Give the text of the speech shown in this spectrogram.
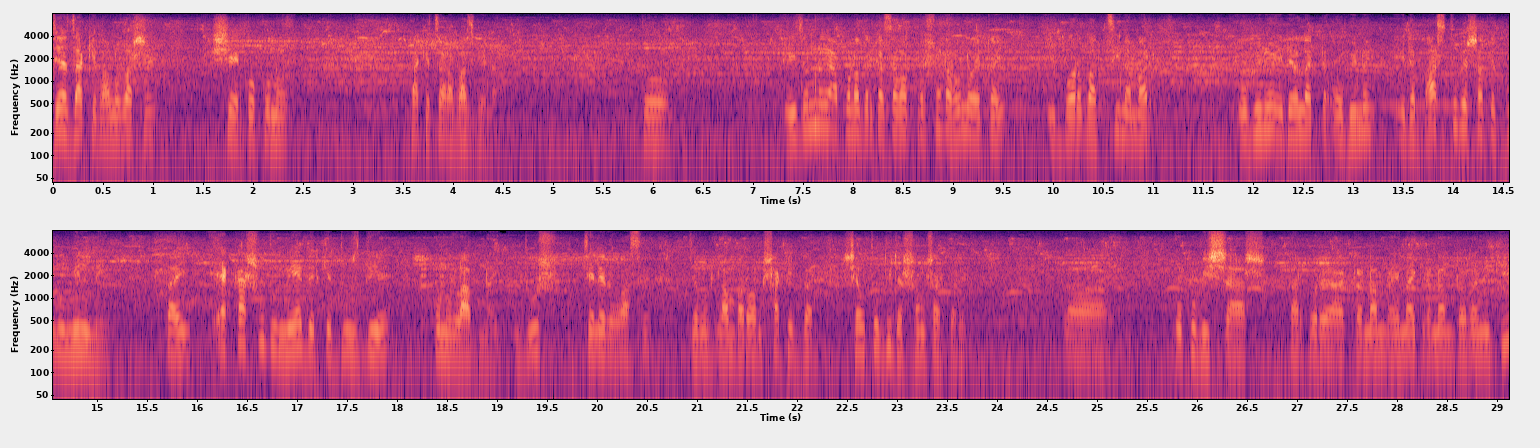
যে যাকে ভালোবাসে, সে কখনো তাকে ছাড়া বাঁচবে না। তো এই জন্যই আপনাদের কাছে আমার প্রশ্নটা হলো এটাই, এই বরবাদ সিনেমার অভিনয়, এটা হলো একটা অভিনয়, এটা বাস্তবের সাথে কোনো মিল নেই। তাই একা শুধু মেয়েদেরকে দোষ দিয়ে কোনো লাভ নাই। দোষ ছেলেরও আছে, যেমন নাম্বার ওয়ান সাকিব খান, সেও তো দুইটা সংসার করে। অপু বিশ্বাস, তারপরে একটা নাম নায়িকার নাম জানি কি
